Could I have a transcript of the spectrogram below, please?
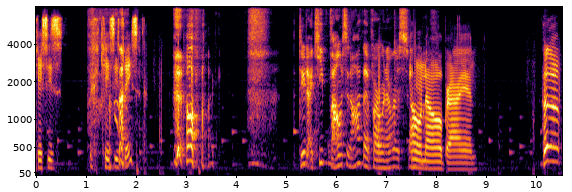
Casey's Casey's Jason. oh fuck. Dude, I keep bouncing off that far whenever I swim. Oh no, Brian. Fine,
